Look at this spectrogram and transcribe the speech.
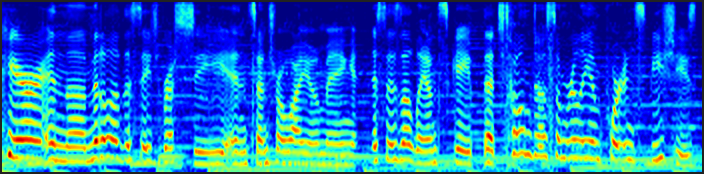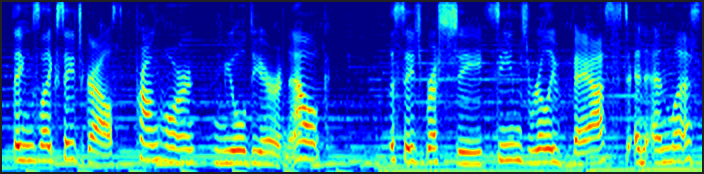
here in the middle of the Sagebrush Sea in central Wyoming. This is a landscape that's home to some really important species, things like sage grouse, pronghorn, mule deer, and elk. The Sagebrush Sea seems really vast and endless,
